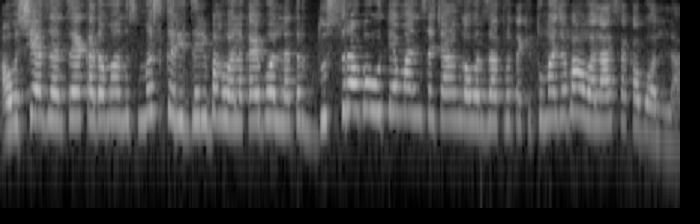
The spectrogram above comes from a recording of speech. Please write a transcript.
अहो शेजारचा एखादा माणूस मस्करीत जरी भावाला काय बोलला तर दुसरा भाऊ त्या माणसाच्या अंगावर जात होता की तू माझ्या भावाला असा का बोलला?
